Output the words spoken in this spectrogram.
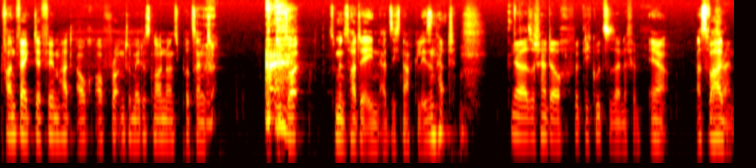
Fun Fact: Der Film hat auch auf Rotten Tomatoes 99 Prozent. Soll, zumindest hatte er ihn, als ich es nachgelesen hat. Ja, also scheint er auch wirklich gut zu sein, der Film. Ja. Es war halt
